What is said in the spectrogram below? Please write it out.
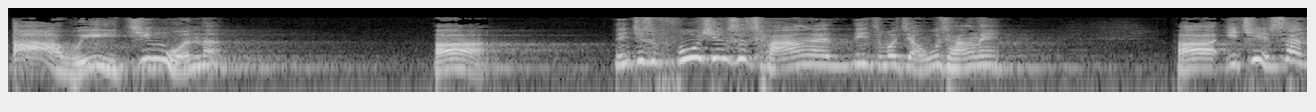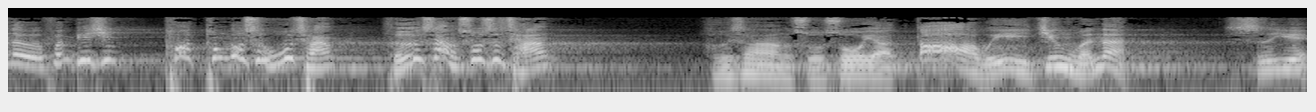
大为经文呢，啊，那就是佛性是常啊，你怎么讲无常呢？啊，一切善恶分别心，通通都是无常。和尚说是常，和尚所说呀，大为经文呢。师曰：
